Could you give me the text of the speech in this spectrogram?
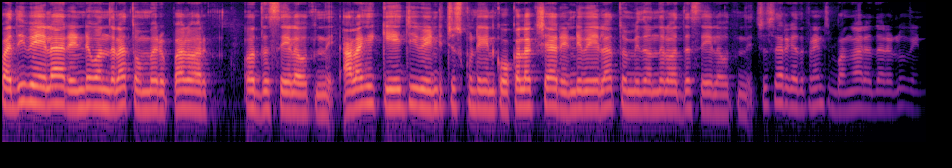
పదివేల రెండు వందల తొంభై రూపాయల వరకు వద్ద సేల్ అవుతుంది. అలాగే కేజీ వెండి చూసుకుంటే కనుక ఒక లక్ష రెండు వేల తొమ్మిది వందల వద్ద సేల్ అవుతుంది. చూసారు కదా ఫ్రెండ్స్? బంగారు ధరలు వెండి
